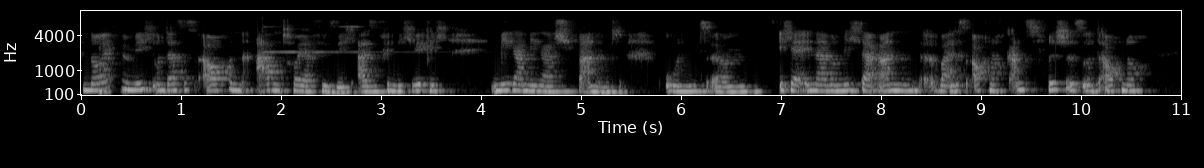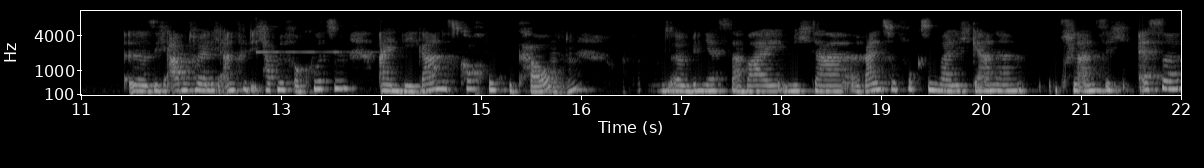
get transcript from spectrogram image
neu für mich und das ist auch ein Abenteuer für sich. Also finde ich wirklich mega, mega spannend. Und ähm, ich erinnere mich daran, weil es auch noch ganz frisch ist und auch noch äh, sich abenteuerlich anfühlt. Ich habe mir vor kurzem ein veganes Kochbuch gekauft mhm. und äh, bin jetzt dabei, mich da reinzufuchsen, weil ich gerne pflanzlich esse.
